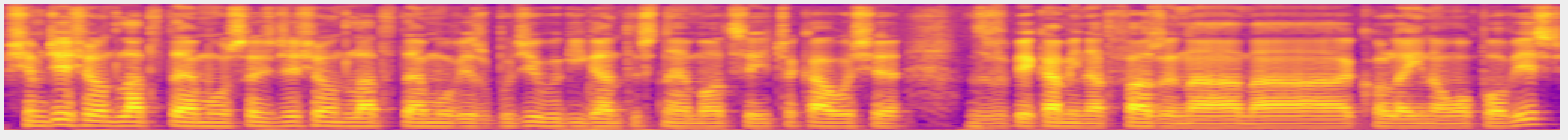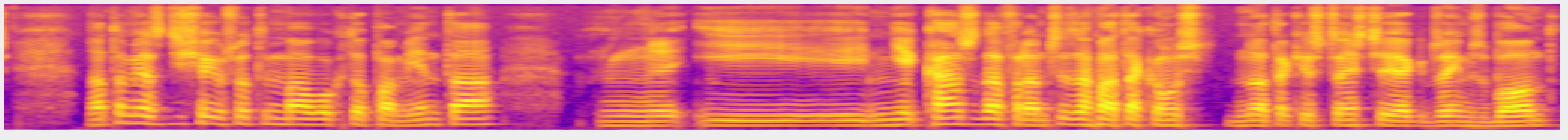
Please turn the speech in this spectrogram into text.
80 lat temu, 60 lat temu, wiesz, budziły gigantyczne emocje i czekało się z wypiekami na twarzy na, na kolejną opowieść. Natomiast dzisiaj już o tym mało kto pamięta. I nie każda franczyza ma, taką, ma takie szczęście jak James Bond,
